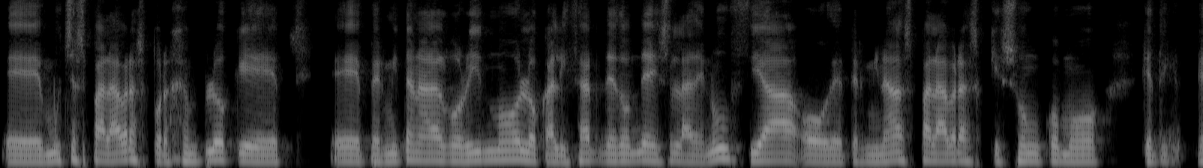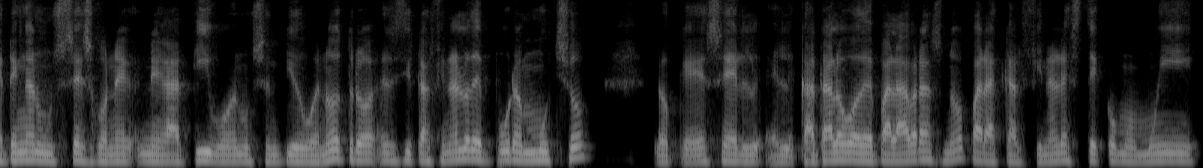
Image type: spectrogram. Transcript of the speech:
eh, muchas palabras, por ejemplo, que permitan al algoritmo localizar de dónde es la denuncia o determinadas palabras que son como que, tengan un sesgo negativo en un sentido o en otro. Es decir, que al final lo depuran mucho lo que es el, catálogo de palabras, ¿no? Para que al final esté como muy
